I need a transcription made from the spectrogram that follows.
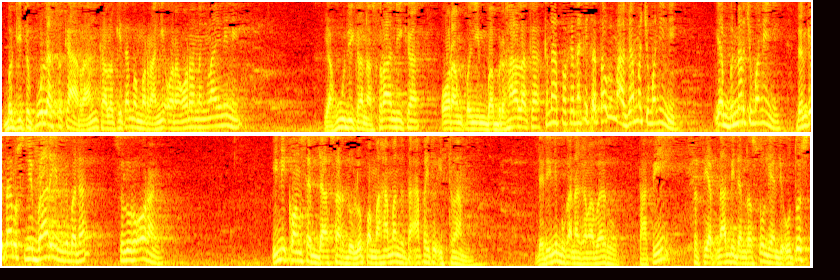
Begitu pula sekarang kalau kita memerangi orang-orang yang lain ini. Yahudi kah, Nasrani kah, orang penyembah berhala kah. Kenapa? Karena kita tahu memang agama cuma ini. Yang benar cuma ini. Dan kita harus nyebarin kepada seluruh orang. Ini konsep dasar dulu pemahaman tentang apa itu Islam. Jadi ini bukan agama baru. Tapi setiap nabi dan rasul yang diutus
